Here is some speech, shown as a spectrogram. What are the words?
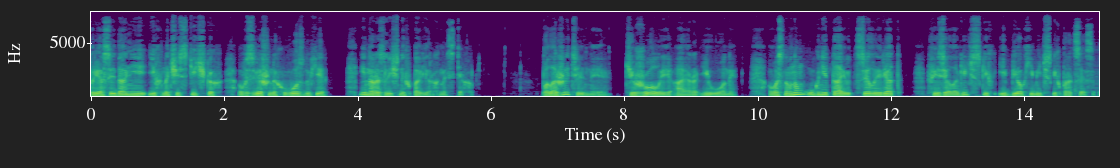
при оседании их на частичках, взвешенных в воздухе и на различных поверхностях. Положительные, тяжелые аэроионы в основном угнетают целый ряд физиологических и биохимических процессов.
